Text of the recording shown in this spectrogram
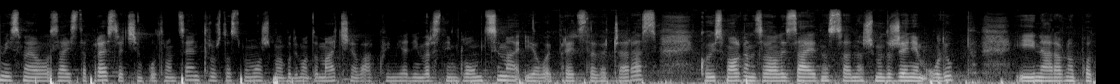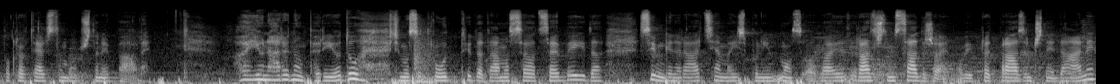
Mi smo evo zaista presrećni u Kulturnom centru što smo možemo da budemo domaćini ovakvim jednim vrstnim glumcima i ovoj predstav večeras koju smo organizovali zajedno sa našim udruženjem Uljup i naravno pod pokroviteljstvom opštine Pale. I u narednom periodu ćemo se truditi da damo sve od sebe i da svim generacijama ispunimo ovaj različitim sadržajem ove predpraznične dane,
